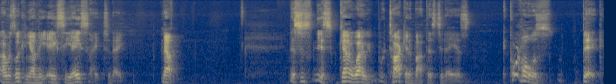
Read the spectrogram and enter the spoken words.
I was looking on the ACA site today. Now, this is is kind of why we we're talking about this today. Is cornhole is big,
